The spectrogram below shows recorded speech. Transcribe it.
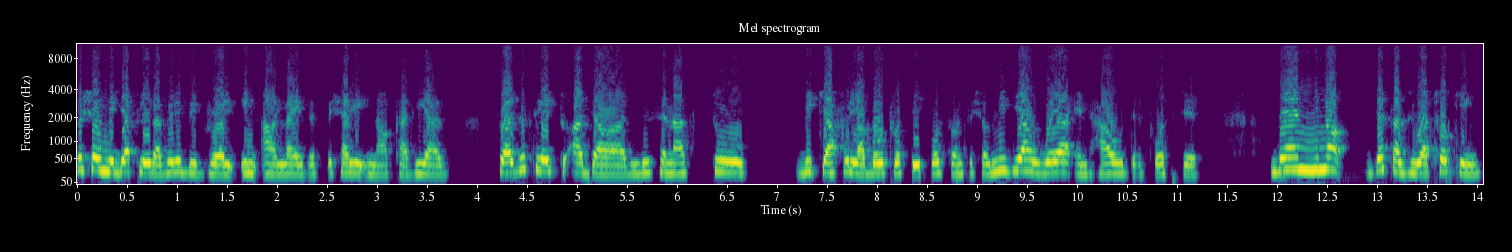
social media plays a very big role in our lives, especially in our careers. So I just like to urge our listeners to be careful about what they post on social media, where and how they post it. Then, you know, just as we were talking,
